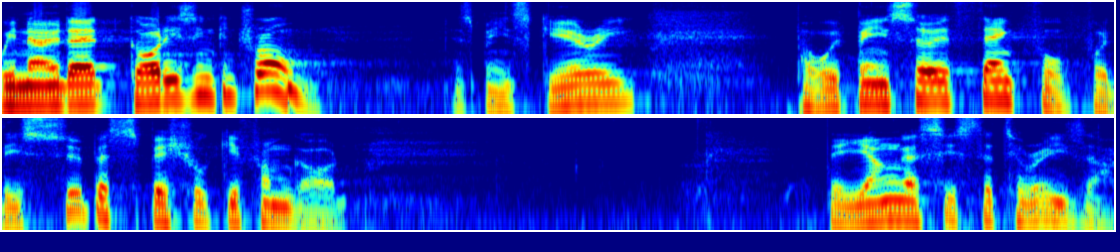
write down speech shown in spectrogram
We know that God is in control. It's been scary, but we've been so thankful for this super special gift from God. The younger sister Teresa,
